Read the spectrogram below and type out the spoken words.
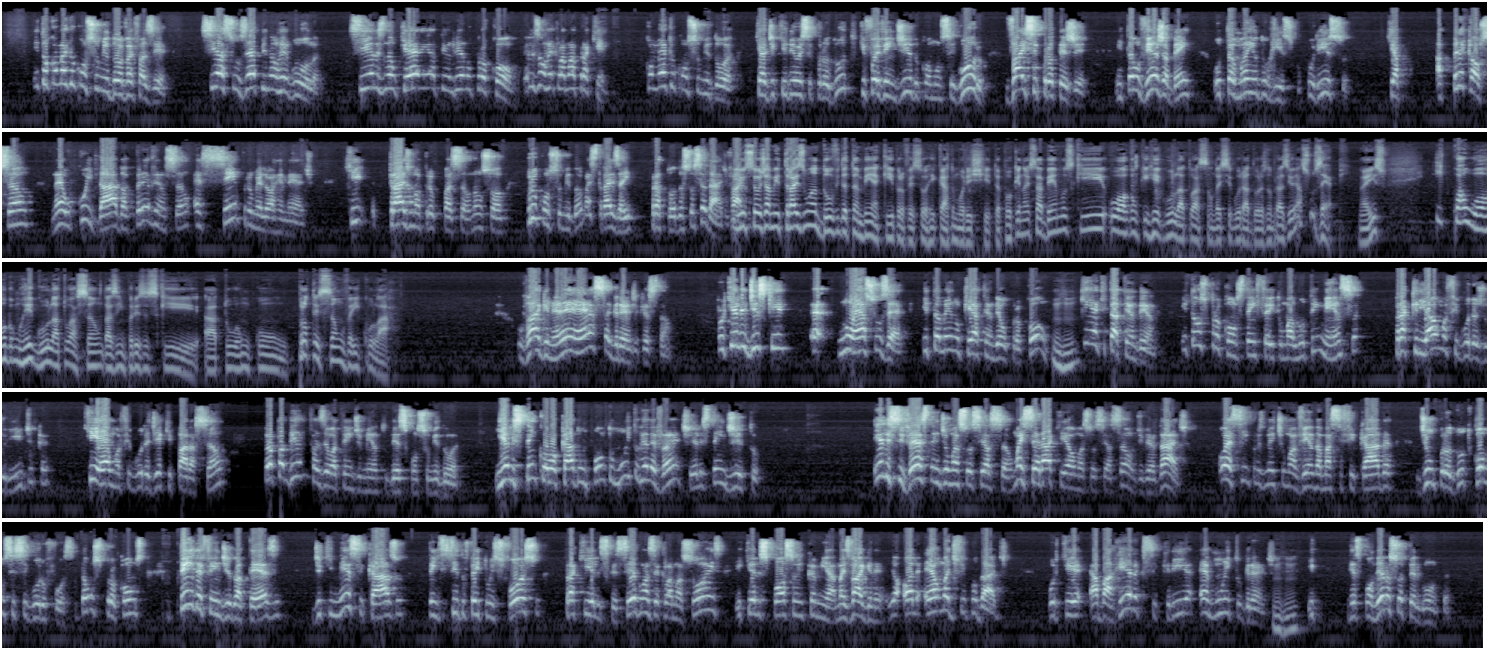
Então, como é que o consumidor vai fazer? Se a SUSEP não regula, se eles não querem atender no PROCON, eles vão reclamar para quem? Como é que o consumidor que adquiriu esse produto, que foi vendido como um seguro, vai se proteger? Então, veja bem o tamanho do risco. Por isso que a, a precaução, né, o cuidado, a prevenção é sempre o melhor remédio, que traz uma preocupação não só para o consumidor, mas traz aí para toda a sociedade. Vai. E o senhor já me traz uma dúvida também aqui, professor Ricardo Morichita, porque nós sabemos que o órgão que regula a atuação das seguradoras no Brasil é a SUSEP, não é isso? E qual órgão regula a atuação das empresas que atuam com proteção veicular? O Wagner é essa a grande questão. Porque ele diz que é, não é a SUSEP e também não quer atender o PROCON. Uhum. Quem é que está atendendo? Então, os PROCONs têm feito uma luta imensa para criar uma figura jurídica, que é uma figura de equiparação, para poder fazer o atendimento desse consumidor. E eles têm colocado um ponto muito relevante: eles têm dito. Eles se vestem de uma associação, mas será que é uma associação de verdade? Ou é simplesmente uma venda massificada de um produto como se seguro fosse? Então, os PROCONs têm defendido a tese de que, nesse caso, tem sido feito um esforço para que eles recebam as reclamações e que eles possam encaminhar. Mas, Wagner, olha, é uma dificuldade, porque a barreira que se cria é muito grande. Uhum. E respondendo a sua pergunta,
